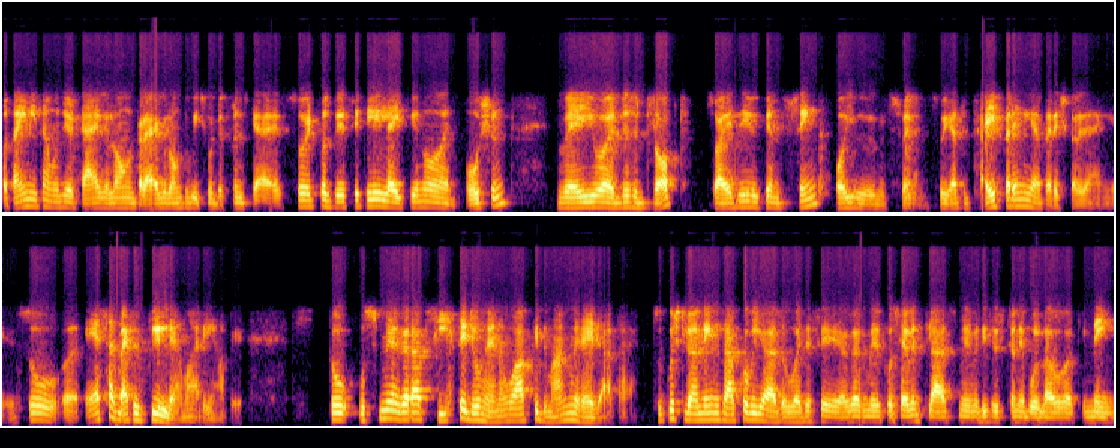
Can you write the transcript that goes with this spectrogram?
पता ही नहीं था मुझे टैग अलोंग ड्रैग अलोंग के बीच में डिफरेंस क्या है। So it was basically like you know an ocean where you are just dropped so I you can sink और यू कैन स्विम सो या तो थ्राइव करेंगे या पेरिश कर जाएँगे। सो so, ऐसा बैटल फ़ील्ड है हमारे यहाँ पे। तो उसमें अगर आप सीखते जो है ना वो आपके दिमाग में रह जाता है। तो कुछ लर्निंग्स आपको भी याद होगा जैसे अगर मेरे को सेवेंथ क्लास में मेरी सिस्टर ने बोला होगा कि नहीं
